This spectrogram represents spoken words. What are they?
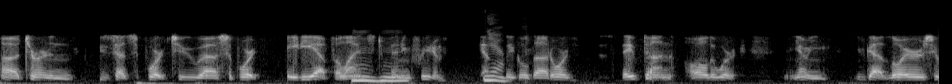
uh, turn and use that support to uh, support ADF, Alliance mm-hmm. Defending Freedom, yeah. legal.org. They've done all the work. I mean, you've got lawyers who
